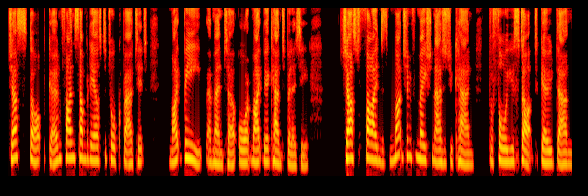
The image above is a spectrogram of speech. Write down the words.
just stop, go and find somebody else to talk about it. Might be a mentor or it might be accountability. Just find as much information out as you can before you start to go down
